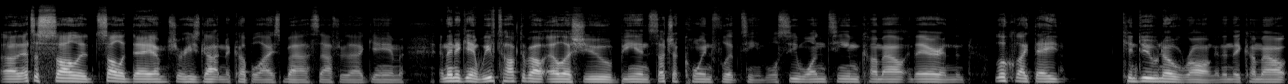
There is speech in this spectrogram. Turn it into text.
Uh, that's a solid, solid day. I'm sure he's gotten a couple ice baths after that game. And then again, we've talked about LSU being such a coin flip team. We'll see one team come out there and look like they can do no wrong, and then they come out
